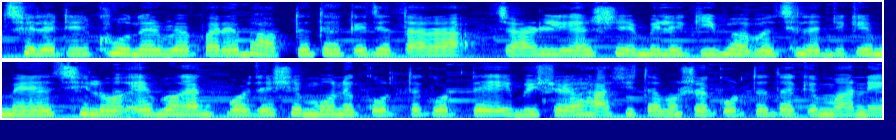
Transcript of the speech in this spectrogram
ছেলেটির খুনের ব্যাপারে ভাবতে থাকে যে তারা চার্লি আর সে মিলে কীভাবে ছেলেটিকে মেরেছিল এবং এক পর্যায়ে সে মনে করতে করতে এই বিষয়ে হাসি তামাশা করতে থাকে মানে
